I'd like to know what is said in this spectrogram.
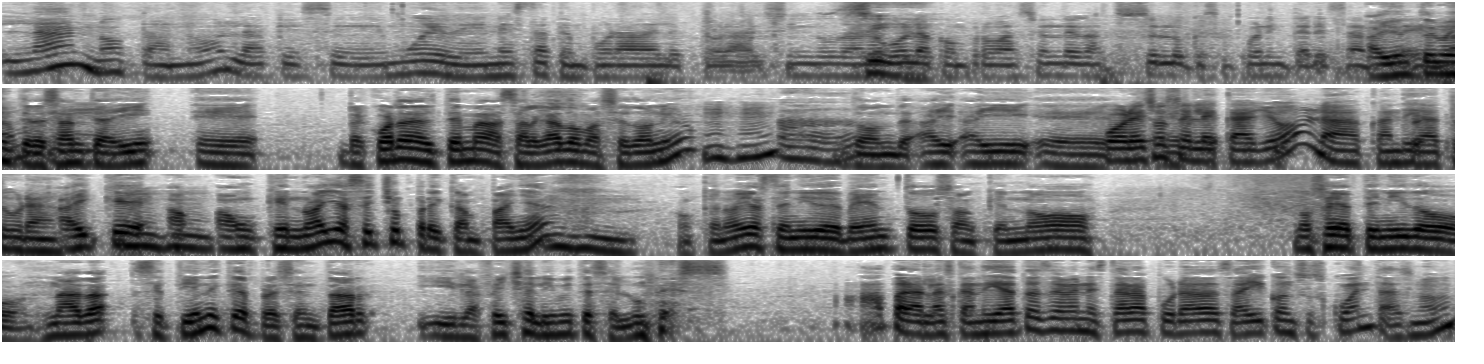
la nota, ¿no? La que se mueve en esta temporada electoral, sin duda. Luego la comprobación de gastos es lo que se pone interesante. Hay un tema interesante ahí. Eh, ¿Recuerdan el tema Salgado Macedonio? Donde hay... hay eh, Por eso se le cayó la candidatura. Hay que, aunque no hayas hecho pre-campaña, aunque no hayas tenido eventos, aunque no, no se haya tenido nada, se tiene que presentar y la fecha límite es el lunes. Ah, para las candidatas deben estar apuradas ahí con sus cuentas, ¿no?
